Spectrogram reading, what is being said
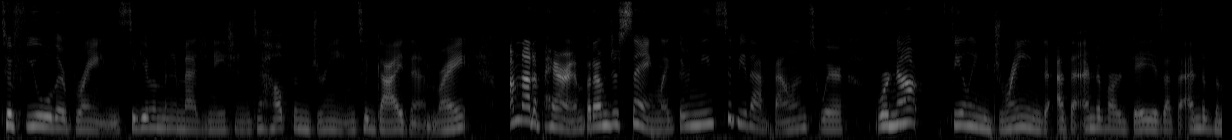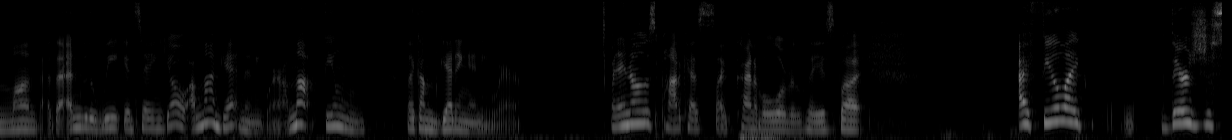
to fuel their brains to give them an imagination to help them dream to guide them right? I'm not a parent but i'm just saying like there needs to be that balance where we're not feeling drained at the end of our days at the end of the month at the end of the week and saying yo i'm not getting anywhere. I'm not feeling like i'm getting anywhere and I know this podcast is like kind of all over the place, but I feel like there's just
